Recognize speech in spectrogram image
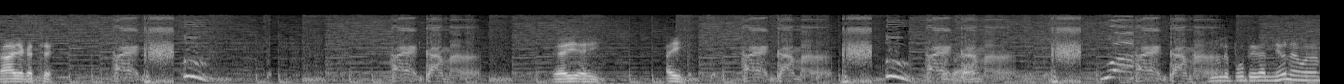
Ah, ya caché. Ahí, ahí. Ahí. Hey, cama. Hey, cama. Hey, No le puedo pegar ni una, weón.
